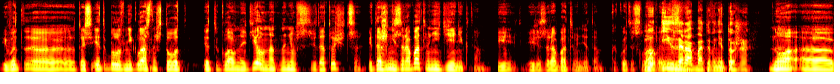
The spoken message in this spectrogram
и вот, э, то есть это было внегласно, что вот это главное дело, надо на нем сосредоточиться, и даже не зарабатывание денег там, и, или зарабатывание там какой-то Ну славы. и или- зарабатывание тоже. Но э,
